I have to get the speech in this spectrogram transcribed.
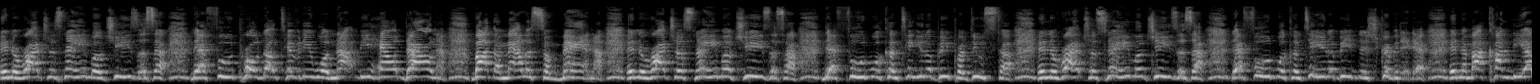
in the righteous name of Jesus uh, that food productivity will not be held down by the malice of man. In the righteous name of Jesus, that food will continue to be produced. In the righteous name of Jesus, that food will continue to be distributed. In the Makandia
